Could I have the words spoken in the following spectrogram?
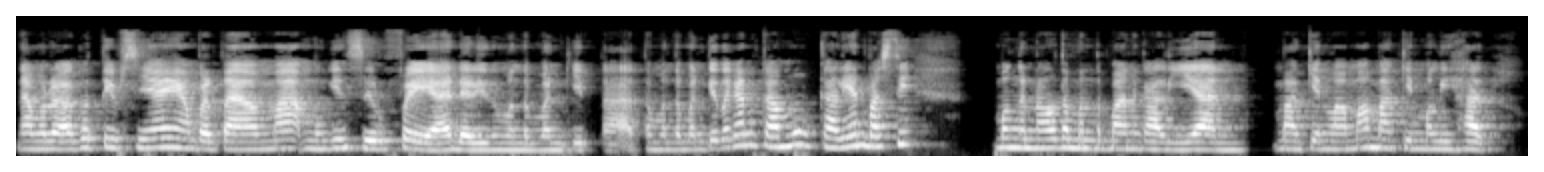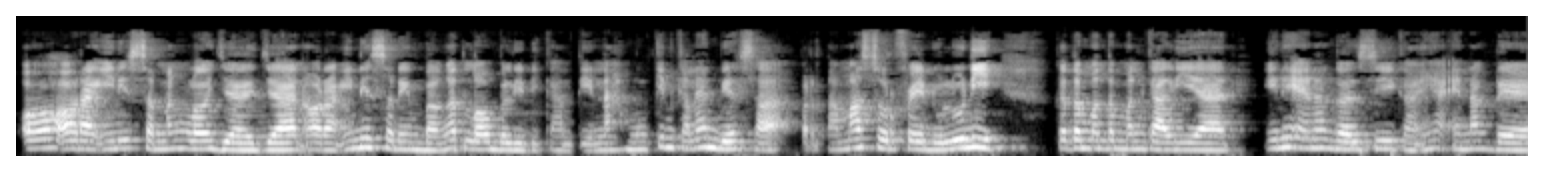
Nah, menurut aku tipsnya yang pertama mungkin survei ya dari teman-teman kita. Teman-teman kita kan kamu kalian pasti mengenal teman-teman kalian. Makin lama makin melihat, oh orang ini seneng loh jajan, orang ini sering banget loh beli di kantin. Nah, mungkin kalian biasa pertama survei dulu nih ke teman-teman kalian. Ini enak gak sih? Kayaknya enak deh.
